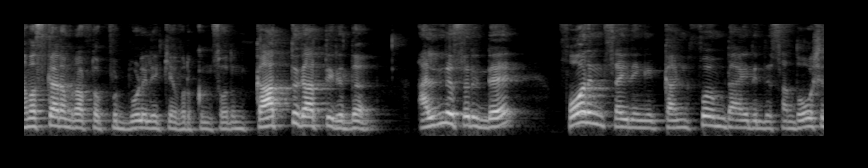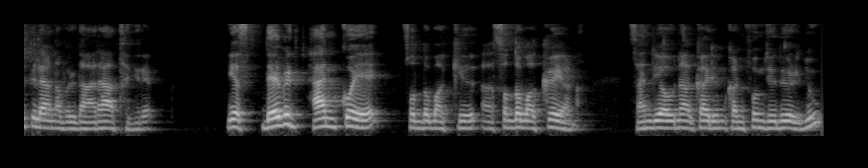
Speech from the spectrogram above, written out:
നമസ്കാരം റാഫ്റ്റ് ഓഫ് ഫുട്ബോളിലേക്ക് അവർക്കും സ്വാഗതം. കാത്തു കാത്തിരുന്ന് അൽ നസറിന്റെ ഫോറിൻ സൈനിങ് കൺഫേംഡ് ആയതിന്റെ സന്തോഷത്തിലാണ് അവരുടെ ആരാധകർ യെസ് ഡേവിഡ് ഹാൻകോയെ സ്വന്തമാക്കി സ്വന്തമാക്കുകയാണ്. സ്വന്തമാക്കുകയാണ് സാന്റിയാവുന കാര്യം കൺഫേം ചെയ്തു കഴിഞ്ഞു.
